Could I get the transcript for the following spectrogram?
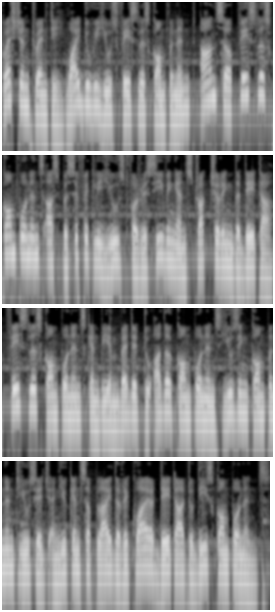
Question 20. Why do we use faceless component? Answer. Faceless components are specifically used for receiving and structuring the data. Faceless components can be embedded to other components using component usage and you can supply the required data to these components.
